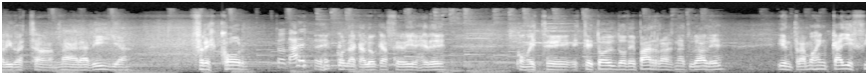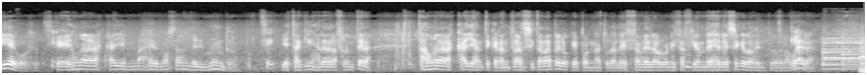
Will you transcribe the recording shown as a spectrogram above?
Salido a esta maravilla, frescor, Total. ¿eh? con la calor que hace hoy en Jerez, con este, este toldo de parras naturales, y entramos en calle Ciegos, Sí. que es una de las calles más hermosas del mundo, Sí. y está aquí en Jerez de la Frontera. Esta es una de las calles antes que eran transitadas, pero que por naturaleza de la urbanización de Jerez se quedó dentro de la Claro.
